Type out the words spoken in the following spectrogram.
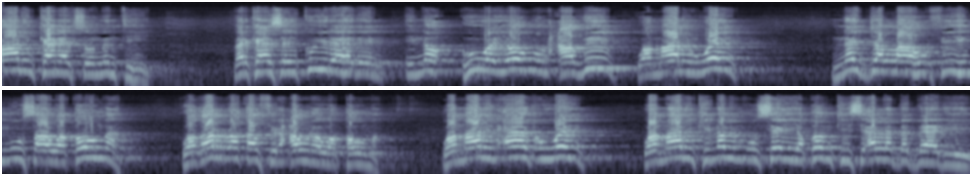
maalinkan aada sooman tihiin. Markaasay ku yidhaahdeen ina huwa yowmun cadiim waa maalin weyn. Naja allaahu fiihi muusa wa qowmah wa garaqa fircawna wa qowmah waa maalin aada u weyn waa maalinkii nabi muuse iyo qoomkiisii alla badbaadiyey.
